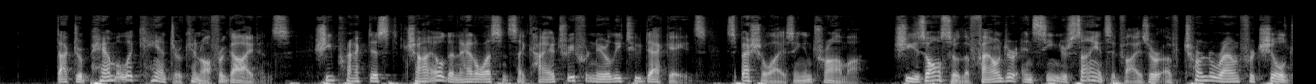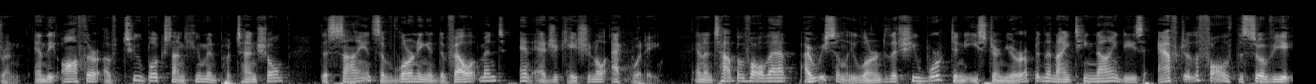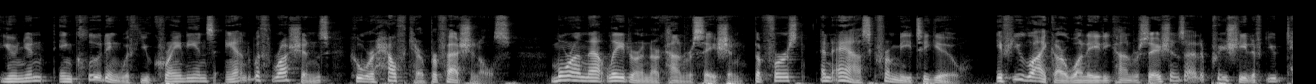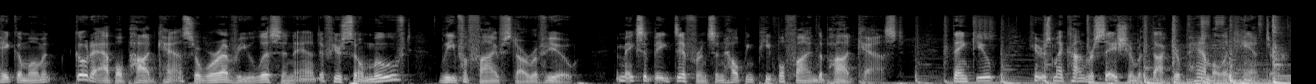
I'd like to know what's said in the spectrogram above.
Dr. Pamela Cantor can offer guidance. She practiced child and adolescent psychiatry for nearly two decades, specializing in trauma. She is also the founder and senior science advisor of Turnaround for Children and the author of two books on human potential, The Science of Learning and Development, and Educational Equity. And on top of all that, I recently learned that she worked in Eastern Europe in the 1990s after the fall of the Soviet Union, including with Ukrainians and with Russians who were healthcare professionals. More on that later in our conversation, but first, an ask from me to you. If you like our 180 conversations, I'd appreciate if you'd take a moment, go to Apple Podcasts or wherever you listen, and if you're so moved, leave a five star review. It makes a big difference in helping people find the podcast. Thank you. Here's my conversation with Dr. Pamela Cantor.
